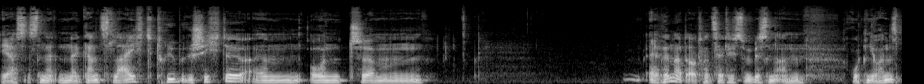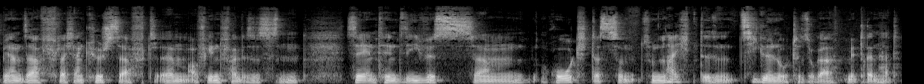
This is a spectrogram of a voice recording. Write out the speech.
ja, es ist eine, eine ganz leicht trübe Geschichte ähm, und ähm, erinnert auch tatsächlich so ein bisschen an roten Johannisbeerensaft, vielleicht ein Kirschsaft. Ähm, auf jeden Fall ist es ein sehr intensives ähm, Rot, das so, so eine leichte Ziegelnote sogar mit drin hat.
